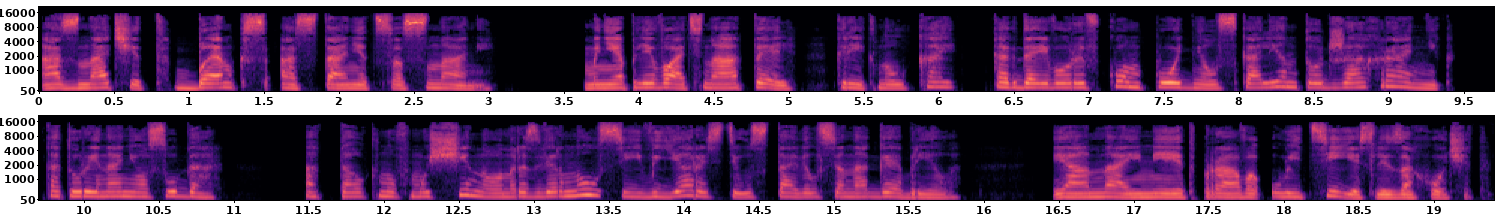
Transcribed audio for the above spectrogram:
А значит, Бэнкс останется с нами. Мне плевать на отель», — крикнул Кай, когда его рывком поднял с колен тот же охранник, который нанес удар. Оттолкнув мужчину, он развернулся и в ярости уставился на Гэбриэла. «И она имеет право уйти, если захочет.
